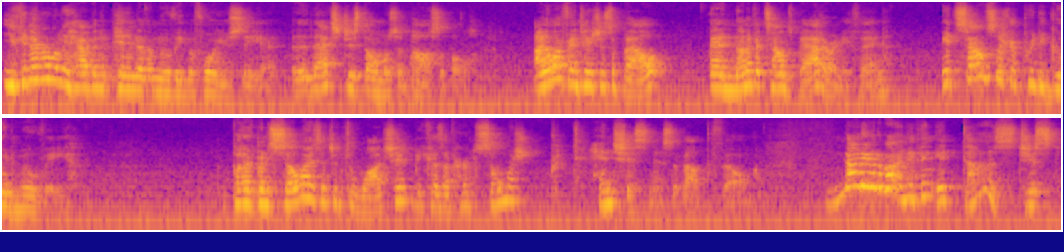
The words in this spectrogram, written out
you can never really have an opinion of a movie before you see it. Uh, That's just almost impossible. I know what Fantasia's about, and none of it sounds bad or anything. It sounds like a pretty good movie. But I've been so hesitant to watch it because I've heard so much pretentiousness about the film. Not even about anything it does, just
